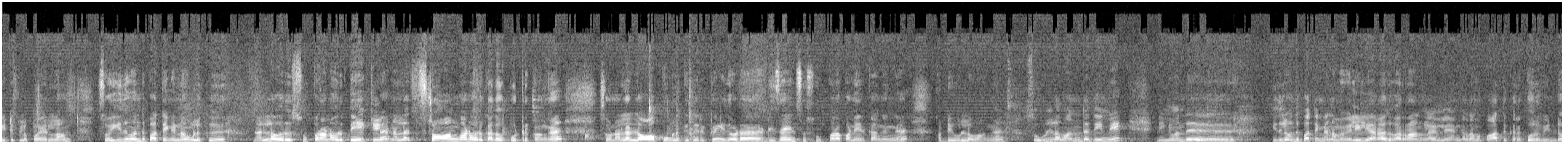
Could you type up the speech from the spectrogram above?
வீட்டுக்குள்ளே போயிடலாம். ஸோ இது வந்து பார்த்தீங்கன்னா உங்களுக்கு நல்ல ஒரு சூப்பரான ஒரு தேக்கில் நல்ல ஸ்ட்ராங்கான ஒரு கதவு போட்டிருக்காங்க. ஸோ நல்ல லாக்கும் உங்களுக்கு இது இருக்குது இதோட டிசைன்ஸும் சூப்பராக பண்ணியிருக்காங்கங்க. அப்படியே உள்ளே வாங்க. ஸோ உள்ளே வந்ததையுமே நீங்கள் வந்து இதில் வந்து பார்த்திங்கன்னா நம்ம வெளியில் யாராவது வர்றாங்களா இல்லையாங்கிறத நம்ம பார்த்துக்கிறதுக்கு ஒரு விண்டோ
